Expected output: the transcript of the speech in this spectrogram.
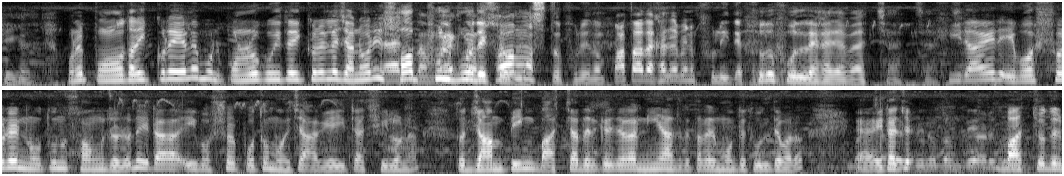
ঠিক আছে। মানে পনেরো তারিখ করে এলে মানে পনেরো কুড়ি তারিখ করে এলে জানুয়ারি সব ফুল পুরো দেখতে সমস্ত ফুল একদম পাতা দেখা যাবে না ফুলই দেখা শুধু ফুল দেখা যাবে আচ্ছা আচ্ছা। হীরায়ের এবছরের নতুন সংযোজন এটা এই বছর প্রথম হয়েছে আগে এটা ছিল না। তো জাম্পিং বাচ্চাদেরকে যারা নিয়ে আসবে তাদের মধ্যে তুলতে পারো। এটা হচ্ছে বাচ্চাদের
